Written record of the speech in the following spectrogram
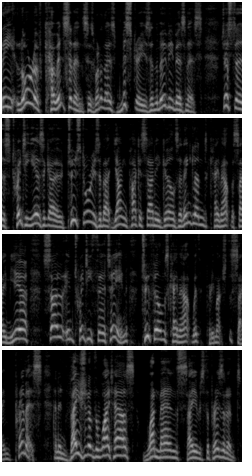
The law of coincidence is one of those mysteries in the movie business. Just as 20 years ago, two stories about young Pakistani girls in England came out the same year, so in 2013, two films came out with pretty much the same premise an invasion of the White House, one man saves the president.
